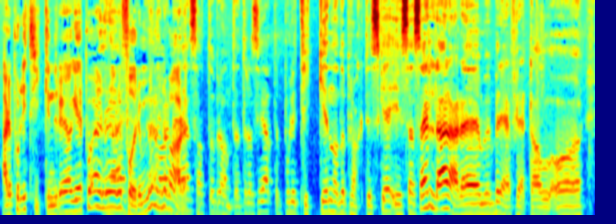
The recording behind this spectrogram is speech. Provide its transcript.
Er det politikken du reagerer på, eller er det formen, eller hva er det? Jeg satt og brant etter å si at Politikken og det praktiske i seg selv, der er det brede flertall. og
